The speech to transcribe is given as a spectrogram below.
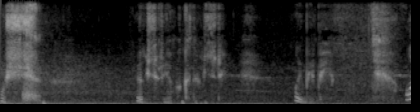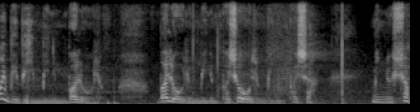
Hoş. Öksürüğe bakın öksürüğe. Oy bebeğim. Oy bebeğim benim bal oğlum. Bal oğlum benim. Paşa oğlum benim. Paşa. Minnoşum.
